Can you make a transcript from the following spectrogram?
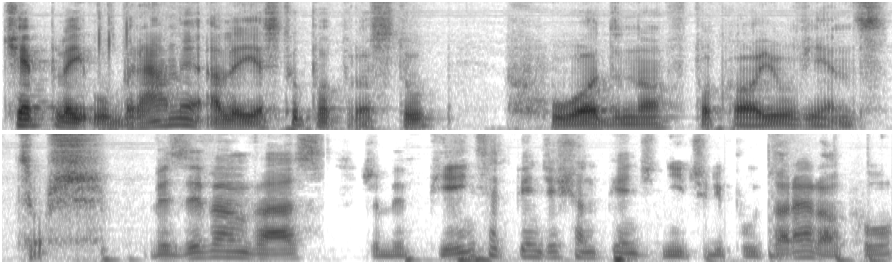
cieplej ubrany, ale jest tu po prostu chłodno w pokoju, więc cóż. Wyzywam Was, żeby 555 dni, czyli półtora roku,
